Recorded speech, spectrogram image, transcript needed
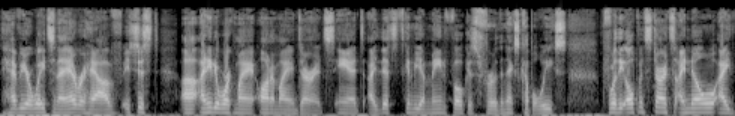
heavier weights than I ever have. It's just uh, I need to work my on my endurance, and I, that's going to be a main focus for the next couple weeks before the open starts. I know I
